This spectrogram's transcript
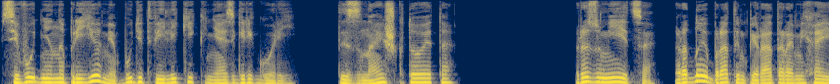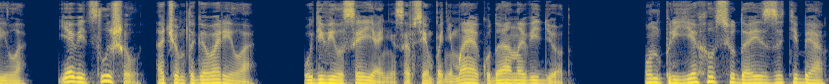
«Сегодня на приеме будет великий князь Григорий. Ты знаешь, кто это?» «Разумеется, родной брат императора Михаила. Я ведь слышал, о чем ты говорила». Удивился я, не совсем понимая, куда она ведет. «Он приехал сюда из-за тебя».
